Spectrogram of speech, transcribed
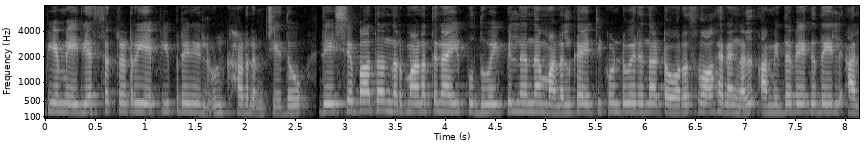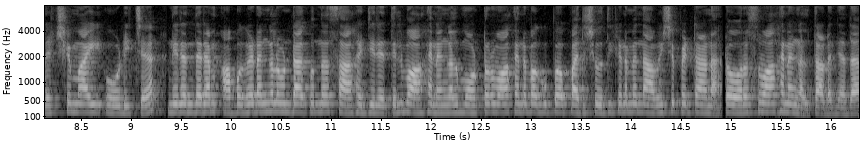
P M area secretary A P Prinil ഉദ്ഘാടനം ചെയ്തു. ദേശീയപാത നിർമ്മാണത്തിനായി പുതുവൈപ്പിൽ നിന്ന് മണൽ കയറ്റിക്കൊണ്ടുവരുന്ന ടോറസ് വാഹനങ്ങൾ അമിത വേഗതയിൽ അലക്ഷ്യമായി ഓടിച്ച് നിരന്തരം അപകടങ്ങൾ ഉണ്ടാക്കുന്ന സാഹചര്യത്തിൽ വാഹനങ്ങൾ മോട്ടോർ വാഹന വകുപ്പ് പരിശോധിക്കണമെന്നാവശ്യപ്പെട്ടാണ് ടോറസ് വാഹനങ്ങൾ തടഞ്ഞത്.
